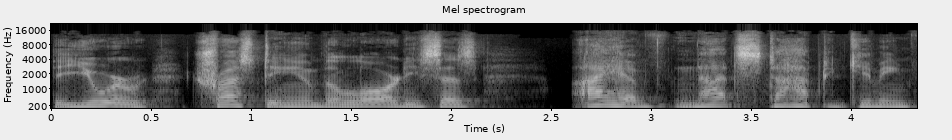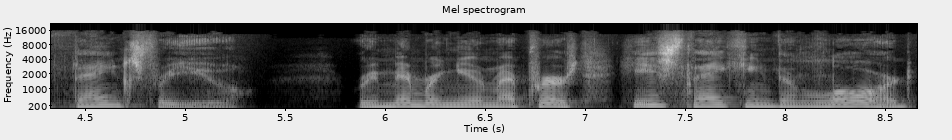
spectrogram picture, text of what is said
that you were trusting in the Lord. He says, I have not stopped giving thanks for you, remembering you in my prayers. He's thanking the Lord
